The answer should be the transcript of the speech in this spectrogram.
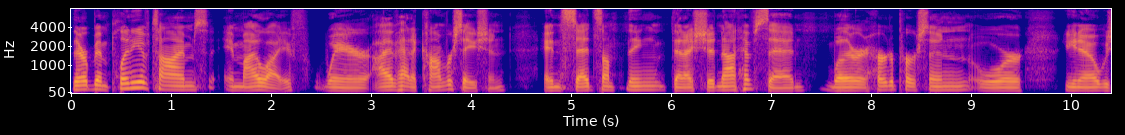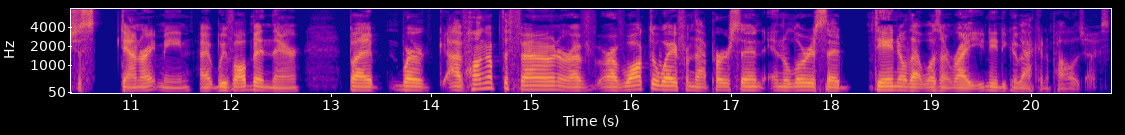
There have been plenty of times in my life where I've had a conversation and said something that I should not have said, whether it hurt a person or, you know, was just downright mean. I, we've all been there. But where I've hung up the phone or I've or I've walked away from that person and the Lord has said, Daniel, that wasn't right. You need to go back and apologize.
